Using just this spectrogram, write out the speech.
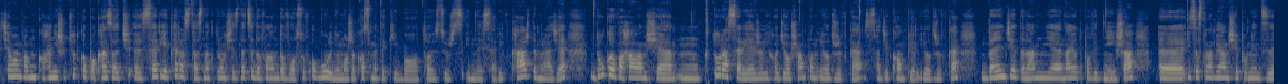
Chciałam Wam, kochani, szybciutko pokazać e, serię Kerastas, na którą się zdecydowałam do włosów. Ogólnie może kosmetyki, bo to jest już z innej serii. W każdym razie długo wahałam się, mm, która seria, jeżeli chodzi o szampon i odżywkę, w zasadzie kąpiel i odżywkę, będzie dla mnie najodpowiedniejsza. E, I zastanawiałam się pomiędzy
